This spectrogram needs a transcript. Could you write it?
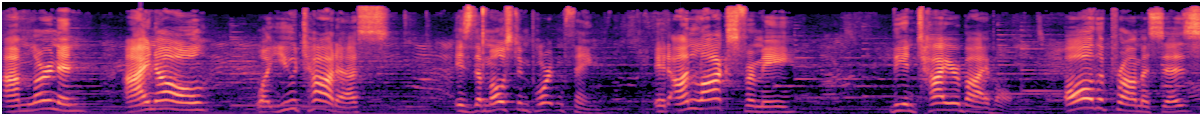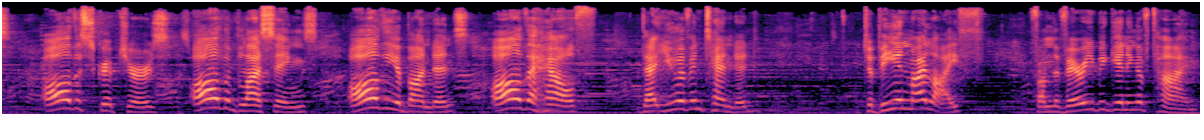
I'm learning. I know what you taught us is the most important thing. It unlocks for me the entire Bible, all the promises, all the scriptures, all the blessings, all the abundance, all the health that you have intended to be in my life from the very beginning of time.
